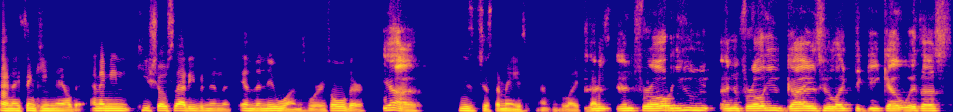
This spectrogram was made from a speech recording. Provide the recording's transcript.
And I think he nailed it. And I mean, he shows that even in the in the new ones where he's older. Yeah, he's just amazing. And like and, and for all you and for all you guys who like to geek out with us,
